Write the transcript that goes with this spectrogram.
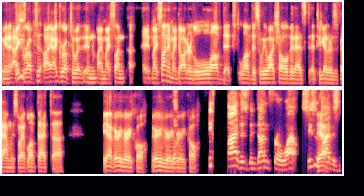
I mean, I grew up to I, I grew up to it, and my my son, uh, my son and my daughter loved it, loved it. So we watched all of it as uh, together as a family. So I love that. Uh, yeah, very very cool, very very well, very cool. Season five has been done for a while. Season yeah. five is,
